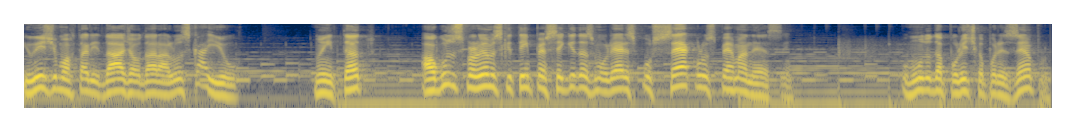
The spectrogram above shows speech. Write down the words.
e o índice de mortalidade ao dar à luz caiu. No entanto, alguns dos problemas que têm perseguido as mulheres por séculos permanecem. O mundo da política, por exemplo,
